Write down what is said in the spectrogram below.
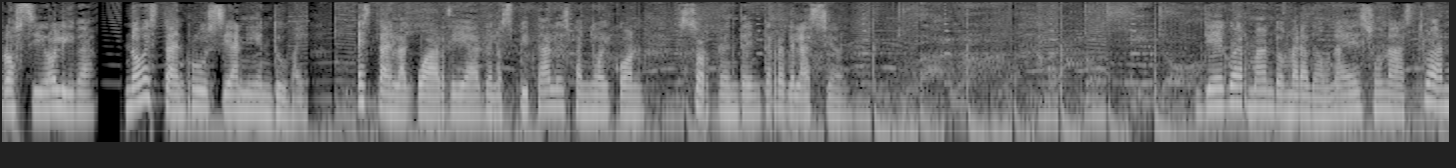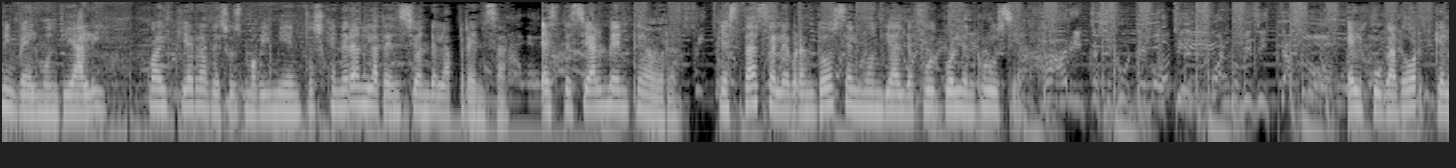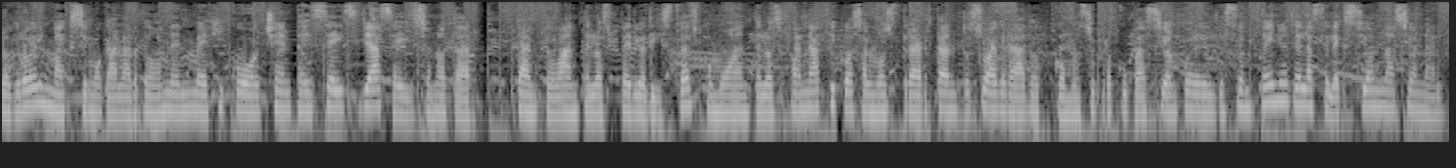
Rosy Oliva, no está en Rusia ni en Dubái. Está en la guardia del hospital español con, sorprendente revelación. Diego Armando Maradona es un astro a nivel mundial y, cualquiera de sus movimientos generan la atención de la prensa, especialmente ahora, que está celebrándose el Mundial de Fútbol en Rusia. El jugador que logró el máximo galardón en México 86 ya se hizo notar, tanto ante los periodistas como ante los fanáticos al mostrar tanto su agrado como su preocupación por el desempeño de la selección nacional.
